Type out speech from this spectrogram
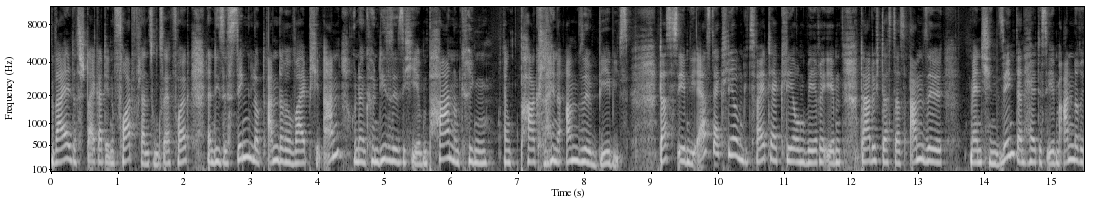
weil das steigert den Fortpflanzungserfolg. Dann dieses Singen lockt andere Weibchen an und dann können diese sich eben paaren und kriegen ein paar kleine Amselbabys. Das ist eben die erste Erklärung. Die zweite Erklärung wäre eben dadurch, dass das Amsel Männchen singt, dann hält es eben andere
